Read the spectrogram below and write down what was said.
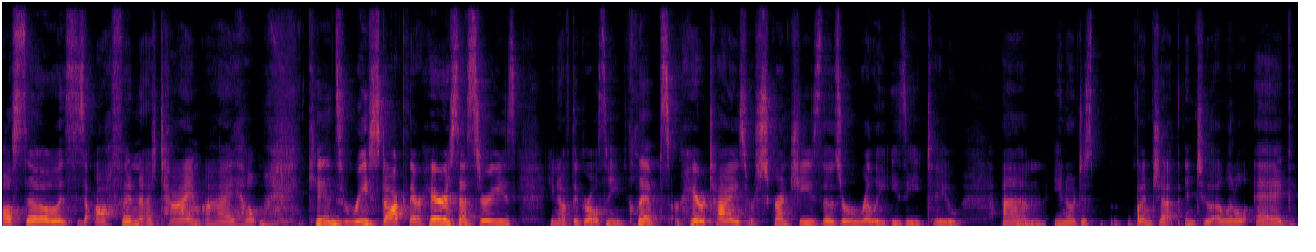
Also, this is often a time I help my kids restock their hair accessories. You know, if the girls need clips or hair ties or scrunchies, those are really easy to, um, you know, just bunch up into a little egg.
